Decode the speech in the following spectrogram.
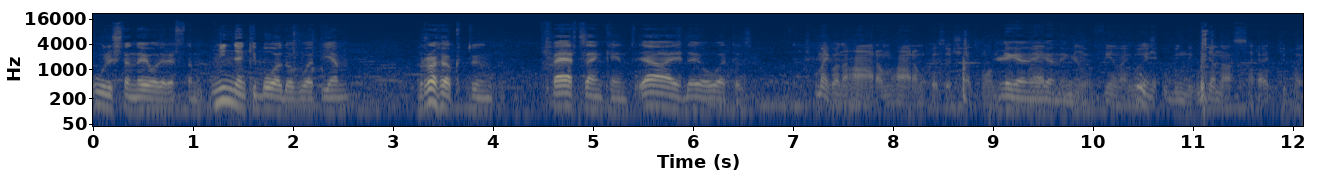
Úristen, de jól éreztem. Mindenki boldog volt, ilyen röhögtünk percenként. Jaj, de jó volt az. Megvan a három, három közöset mondjuk. Igen, mert igen, igen. A filmekben is mindig ugyanazt szeretjük, vagy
